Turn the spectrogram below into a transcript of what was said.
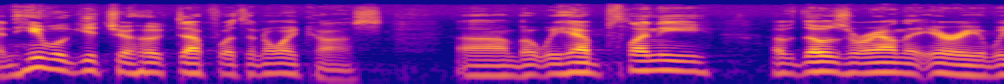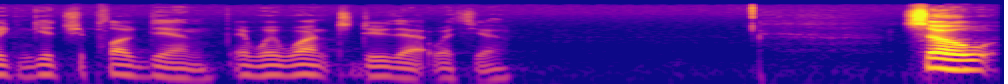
and he will get you hooked up with an oikos. Um, but we have plenty of those around the area we can get you plugged in, and we want to do that with you. So,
